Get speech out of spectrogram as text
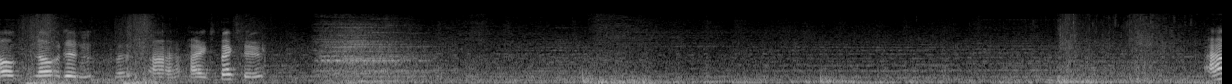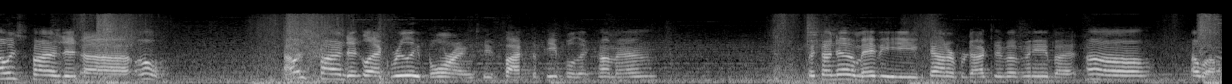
Oh, no, it didn't, but uh, I expect to. I always find it, uh, oh, I always find it like really boring to fight the people that come in. Which I know may be counterproductive of me, but oh, oh well.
